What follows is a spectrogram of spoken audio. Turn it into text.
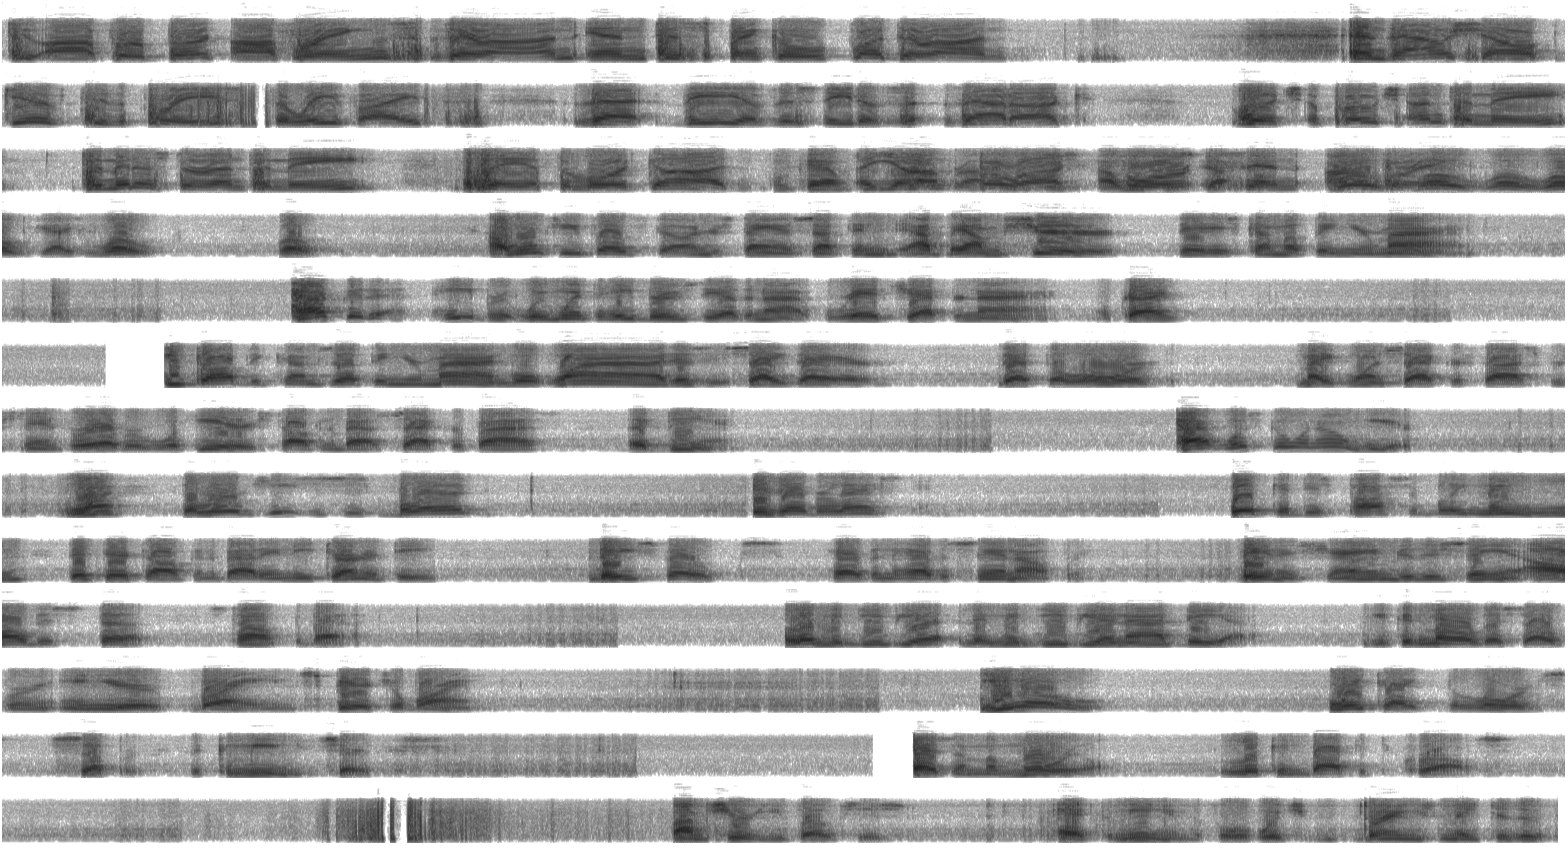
to offer burnt offerings thereon and to sprinkle blood thereon. And thou shalt give to the priests, the Levites, that be of the seed of Zadok, which approach unto me to minister unto me saith the Lord God. Okay, a young bullock for a sin whoa, offering. Whoa, whoa, whoa, Jason, whoa, whoa. I want you folks to understand something. I, I'm sure that has come up in your mind. How could Hebrew? We went to Hebrews the other night, read chapter nine. Okay. It probably comes up in your mind. Well, why does it say there that the Lord made one sacrifice for sin forever. Well, here he's talking about sacrifice again. How, what's going on here? One, the Lord Jesus' blood is everlasting. What could this possibly mean that they're talking about in eternity? These folks having to have a sin offering, being ashamed of their sin, all this stuff is talked about. Let me give you let me give you an idea. You can mull this over in your brain, spiritual brain. You know, we take the Lord's Supper, the communion service, as a memorial looking back at the cross. I'm sure you folks has had communion before, which brings me to the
